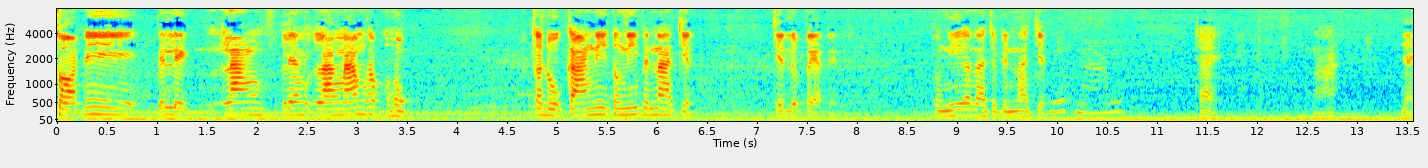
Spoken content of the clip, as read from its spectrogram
สอดนี่เป็นเหล็กรางเรียงรางน้ำครับหกกระดูกกลางนี่ตรงนี้เป็นหน้าเจ็ดเจ็ดหรือแปดเนี่ย ตรงนี้ก็น่าจะเป็นหน้าเจ็ดเล็กหนาเลยใช่หนาใหญ่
